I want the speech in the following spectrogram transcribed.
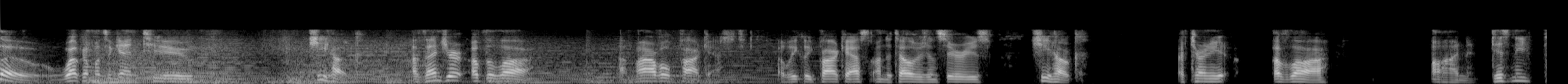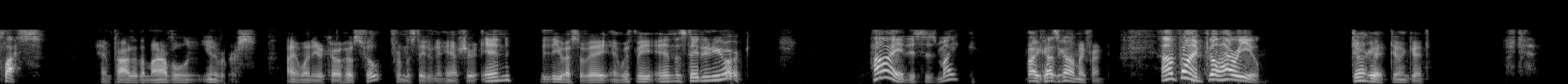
Hello, welcome once again to She-Hulk, Avenger of the Law, a Marvel podcast, a weekly podcast on the television series She-Hulk, Attorney of Law on Disney Plus and part of the Marvel Universe. I'm one of your co-hosts, Phil, from the state of New Hampshire in the US of A, and with me in the state of New York. Hi, this is Mike. Mike, how's it going, my friend? I'm fine. Phil, how are you? Doing good, doing good.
